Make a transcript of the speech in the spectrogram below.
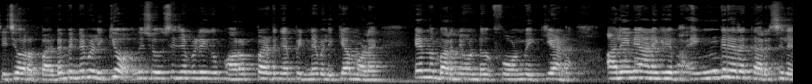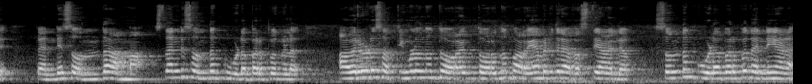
ചേച്ചി ഉറപ്പായിട്ടും പിന്നെ വിളിക്കോ എന്ന് ചോദിച്ചു കഴിഞ്ഞപ്പോഴേക്കും ഉറപ്പായിട്ടും ഞാൻ പിന്നെ വിളിക്കാം മോളെ എന്നും പറഞ്ഞുകൊണ്ട് ഫോൺ വെക്കുകയാണ്. അലീനയാണെങ്കിൽ ഭയങ്കര കരച്ചിൽ തന്റെ സ്വന്തം അമ്മ തന്റെ സ്വന്തം കൂടപ്പറപ്പുകൾ. അവരോട് സത്യങ്ങളൊന്നും തുറ തുറന്നു പറയാൻ പറ്റുന്നൊരവസ്ഥയാണല്ലോ സ്വന്തം കൂടപ്പറപ്പ് തന്നെയാണ്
